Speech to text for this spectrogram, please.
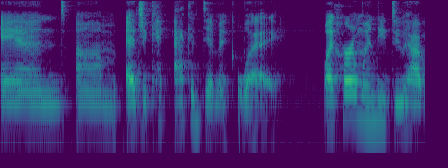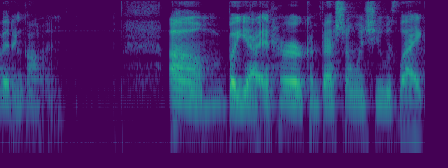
and um, academic way. Like her and Wendy do have that in common. Um, but yeah, in her confessional when she was like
